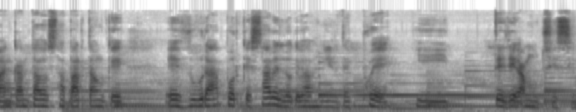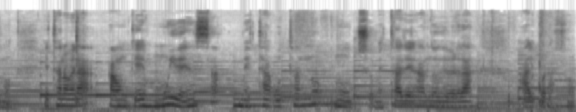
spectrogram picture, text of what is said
ha encantado esa parte, aunque es dura, porque sabes lo que va a venir después y te llega muchísimo. Esta novela, aunque es muy densa, me está gustando mucho, me está llegando de verdad al corazón.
